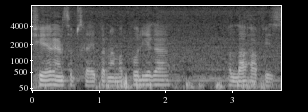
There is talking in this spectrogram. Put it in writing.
शेयर एंड सब्सक्राइब करना मत भूलिएगा। अल्लाह हाफिज़।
